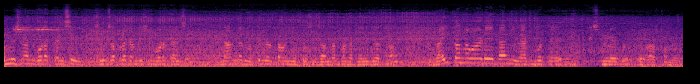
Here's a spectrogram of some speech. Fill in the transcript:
కమిషనర్ని కూడా కలిసి సివిల్ సప్లై కమిషన్ కూడా కలిసి దాని మీద ఒత్తిడి తెస్తామని చెప్పేసి ఈ సందర్భంగా తెలియజేస్తున్నాం. రైతు అన్నవాడే కానీ లేకపోతే దేశం లేదు రాష్ట్రం లేదు.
